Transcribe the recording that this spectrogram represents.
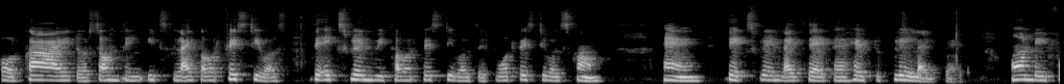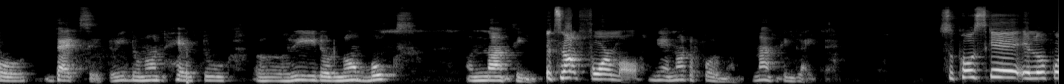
or kite or something. It's like our festivals. They explain with our festivals that what festivals come, and they explain like that. I have to play like that Only for that's it. We do not have to uh, read or no books or nothing. It's not formal. Yeah, not a formal, nothing like that. Suppose કે એ લોકો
